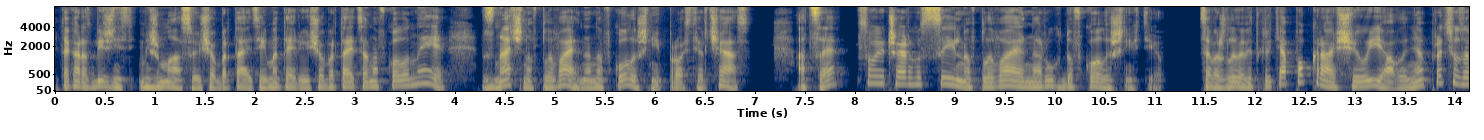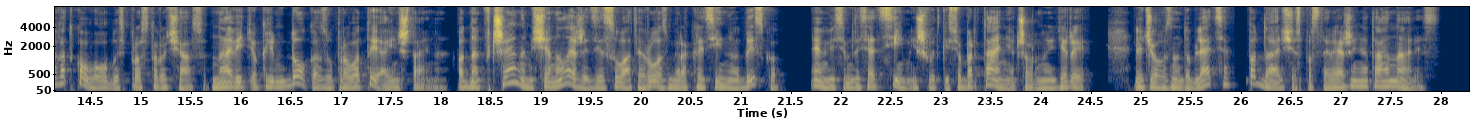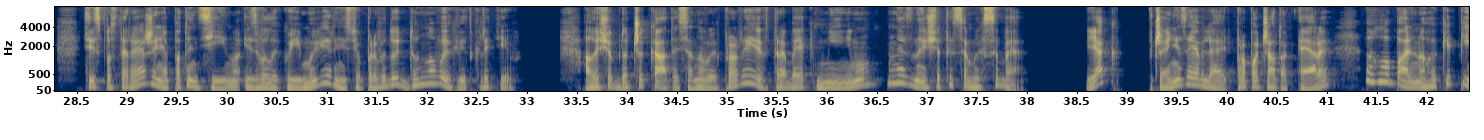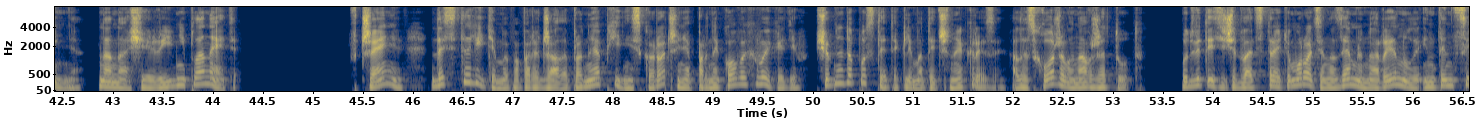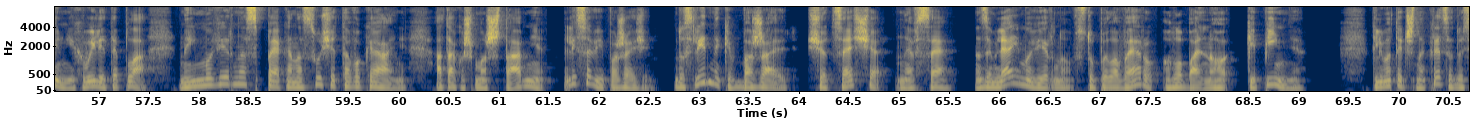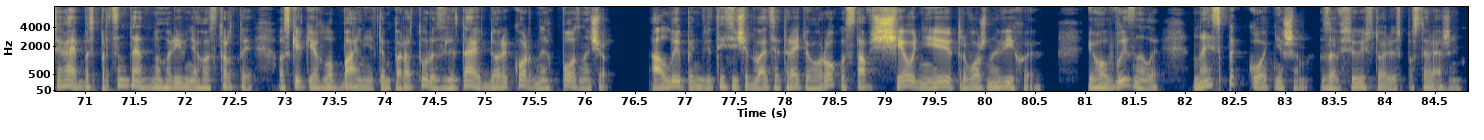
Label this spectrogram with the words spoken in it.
Така розбіжність між масою, що обертається, і матерією, що обертається навколо неї, значно впливає на навколишній простір час. А це, в свою чергу, сильно впливає на рух довколишніх тіл. Це важливе відкриття покращує уявлення про цю загадкову область простору часу, навіть окрім доказу правоти Айнштайна. Однак вченим ще належить з'ясувати розмір акреційного диску М87 і швидкість обертання чорної діри, для чого знадобляться подальші спостереження та аналіз. Ці спостереження потенційно і з великою ймовірністю приведуть до нових відкриттів. Але щоб дочекатися нових проривів, треба як мінімум не знищити самих себе. Як? Вчені заявляють про початок ери глобального кипіння на нашій рідній планеті. Вчені десятиліттями попереджали про необхідність скорочення парникових викидів, щоб не допустити кліматичної кризи, але схоже, вона вже тут. У 2023 році на Землю наринули інтенсивні хвилі тепла, неймовірна спека на суші та в океані, а також масштабні лісові пожежі. Дослідники вважають, що це ще не все. Земля, ймовірно, вступила в еру глобального кипіння. Кліматична криза досягає безпрецедентного рівня гостроти, оскільки глобальні температури злітають до рекордних позначок, а липень 2023 року став ще однією тривожною віхою. Його визнали найспекотнішим за всю історію спостережень.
